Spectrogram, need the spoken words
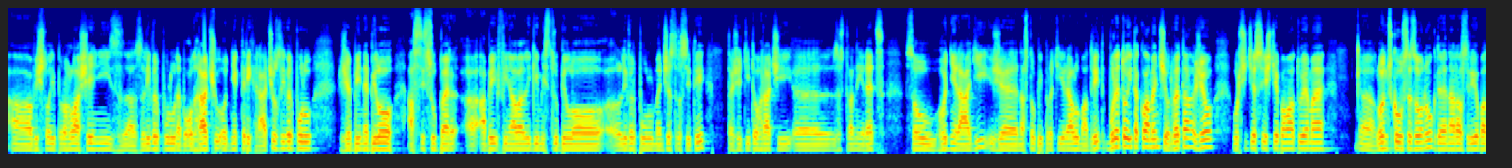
a vyšlo i prohlášení z, z Liverpoolu nebo od hráčů, od některých hráčů z Liverpoolu, že by nebylo asi super, aby finále ligy mistrů bylo Liverpool-Manchester City, takže tito hráči eh, ze strany Reds jsou hodně rádi, že nastoupí proti Realu Madrid. Bude to i taková menší odveta, že jo? Určitě si ještě pamatujeme loňskou sezónu, kde narazili oba,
